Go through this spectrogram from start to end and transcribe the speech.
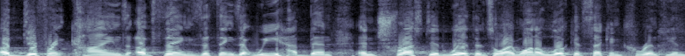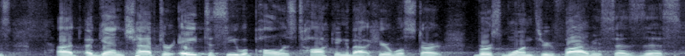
of different kinds of things, the things that we have been entrusted with. And so I want to look at Second Corinthians uh, again, chapter 8, to see what Paul is talking about here. We'll start verse 1 through 5. He says this.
